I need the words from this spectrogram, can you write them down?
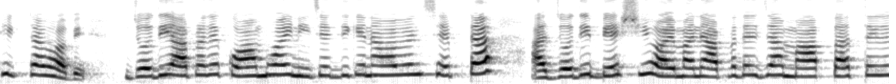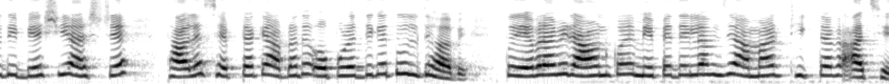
ঠিকঠাক হবে। যদি আপনাদের কম হয়, নিচের দিকে নামাবেন শেপটা আর যদি বেশি হয় মানে আপনাদের যা মাপ, তার থেকে যদি বেশি আসছে, তাহলে শেপটাকে আপনাদের ওপরের দিকে তুলতে হবে। তো এবার আমি রাউন্ড করে মেপে দেখলাম যে আমার ঠিকঠাক আছে।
